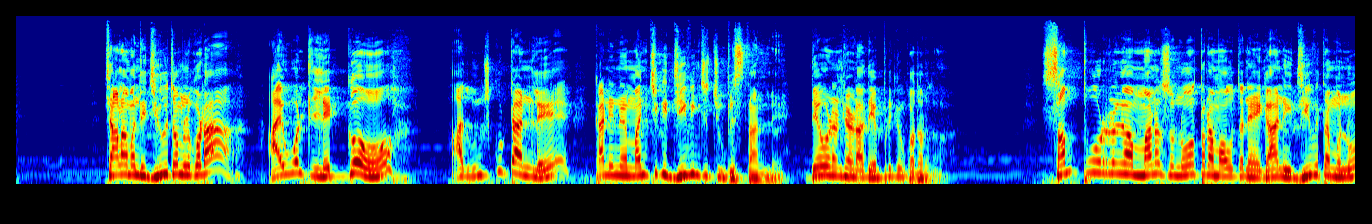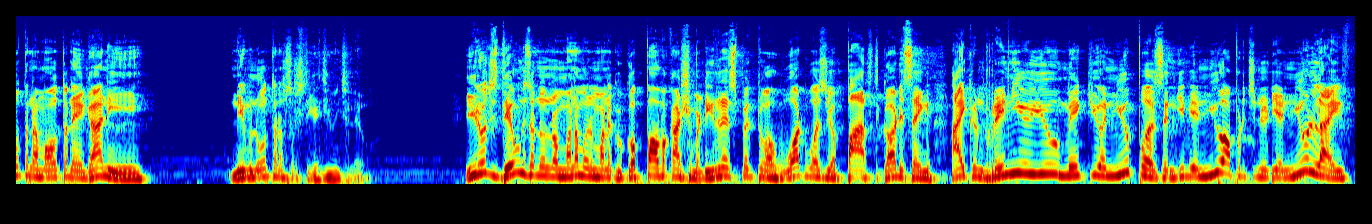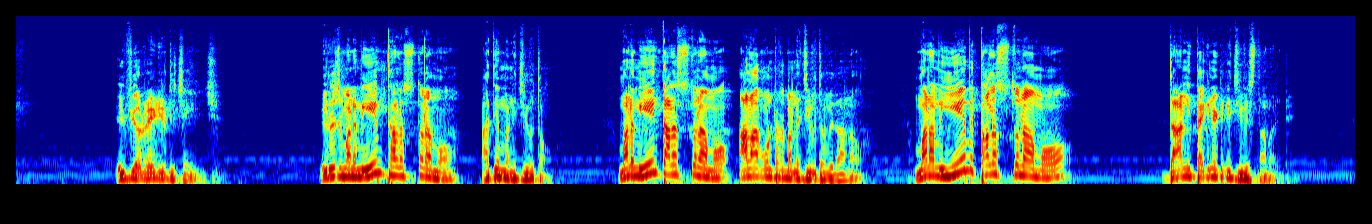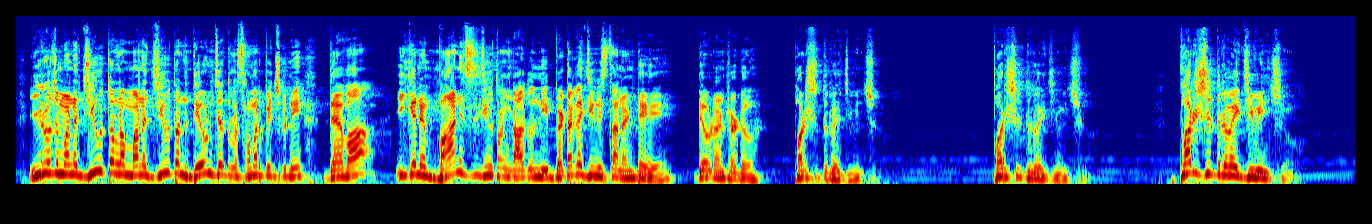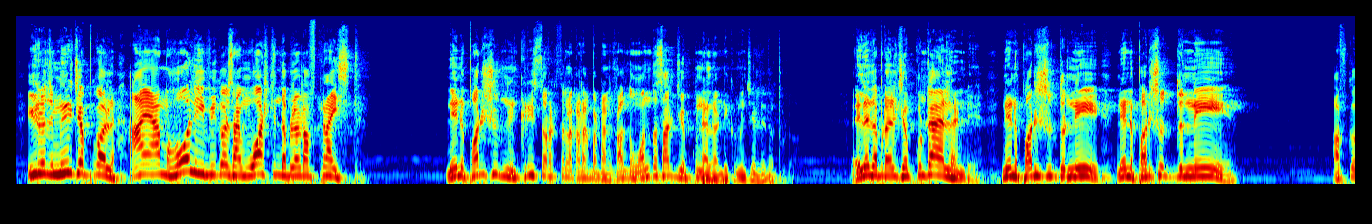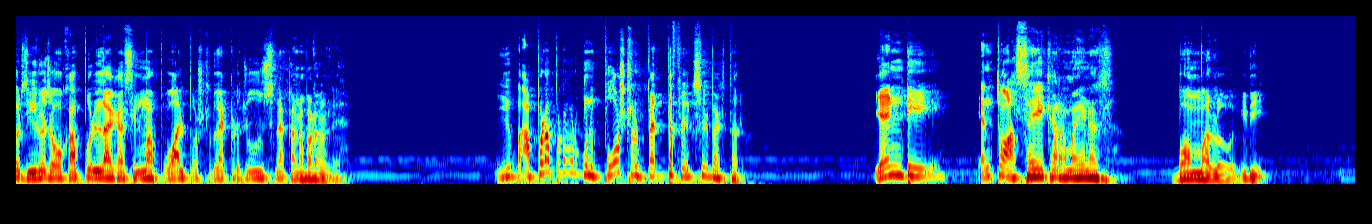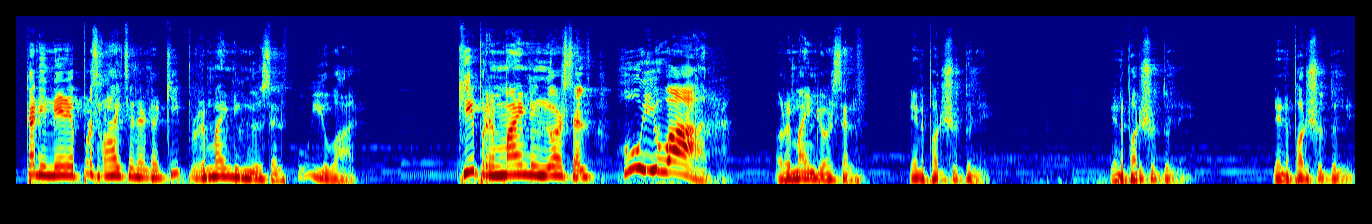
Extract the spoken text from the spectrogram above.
చాలామంది జీవితంలో కూడా ఐ వాంట్ లెట్ గో అది ఉంచుకుంటానులే కానీ నేను మంచిగా జీవించి చూపిస్తానులే. దేవుడు అంటాడు అది ఎప్పటికీ కుదరదు. సంపూర్ణంగా మనసు నూతనం అవుతనే కానీ జీవితం నూతనం అవుతనే కానీ నీవు నూతన సృష్టిగా జీవించలేవు. ఈరోజు దేవుని సన్నిధిలో మనం మనకు గొప్ప అవకాశం అండి. Irrespective of what was your past God is saying I can renew you make you a new person give you new opportunity a new life if you're ready to change ఈరోజు మనం ఏం తలస్తున్నామో అదే మన జీవితం. మనం ఏం తలస్తున్నామో అలాగ ఉంటుంది మన జీవిత విధానం. మనం ఏమి తలస్తున్నామో దానికి తగినట్టుగా జీవిస్తామండి. ఈరోజు మన జీవితంలో మన జీవితాన్ని దేవుని చేతిలో సమర్పించుకుని దేవా ఇంక నేను బానిస జీవితం కాదు నీ బిడ్డగా జీవిస్తానంటే దేవుడు అంటాడు పరిశుద్ధుడై జీవించు. పరిశుద్ధుడై జీవించు. పరిశుద్ధుడై జీవించు. ఈరోజు మీరు చెప్పుకోవాలి I am holy because I'm washed in the blood of Christ నేను పరిశుద్ధిని క్రీస్తు రక్తంలో కడగబడ్డాను. కాదు వంద సార్లు చెప్పుకుని వెళ్ళండి ఇక్కడ నుంచి వెళ్ళేటప్పుడు. వెళ్ళేటప్పుడు వెళ్ళి చెప్పుకుంటా వెళ్ళండి. నేను పరిశుద్ధుని నేను పరిశుద్ధుని అఫ్కోర్స్ ఈరోజు ఒక అప్పుల్లాగా సినిమా వాల్ పోస్టర్లు ఎక్కడ చూసినా కనబడంలే ఈ అప్పుడప్పుడు కూడా కొన్ని పోస్టర్లు పెద్ద ఫ్లెక్స్లు పెడతారు. ఏంటి? ఎంతో అసహ్యకరమైన బొమ్మలు ఇది. కానీ నేను ఎప్పుడు సలహా ఇచ్చానంటే keep reminding yourself who you are keep reminding yourself who you are remind yourself నేను పరిశుద్ధుణ్ణి. నేను పరిశుద్ధుణ్ణి. నేను పరిశుద్ధుణ్ణి.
